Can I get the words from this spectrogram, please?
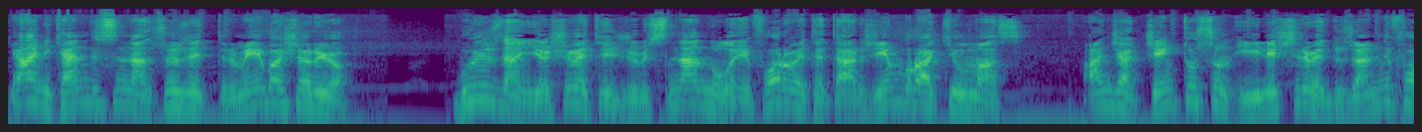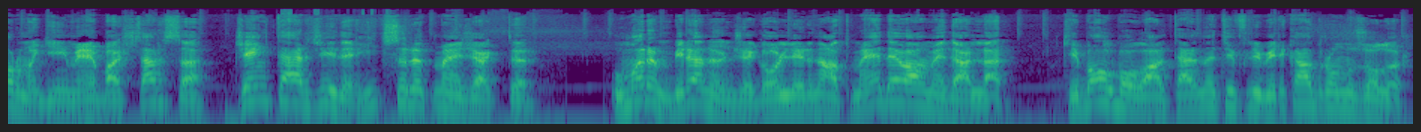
Yani kendisinden söz ettirmeyi başarıyor. Bu yüzden yaşı ve tecrübesinden dolayı forvete tercihim Burak Yılmaz. Ancak Cenk Tosun iyileşir ve düzenli forma giymeye başlarsa Cenk tercihi de hiç sırıtmayacaktır. Umarım bir an önce gollerini atmaya devam ederler. Ki bol bol alternatifli bir kadromuz olur.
